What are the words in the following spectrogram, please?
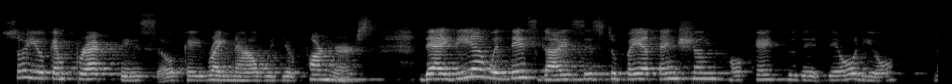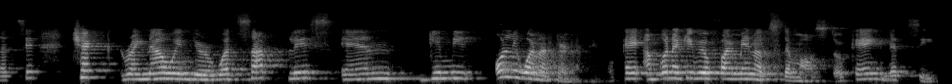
so you can practice, okay, right now with your partners. The idea with this, guys, is to pay attention, okay, to the, the audio. That's it. Check right now in your WhatsApp, please, and give me only one alternative, okay? I'm gonna give you five minutes the most, okay? Let's see.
